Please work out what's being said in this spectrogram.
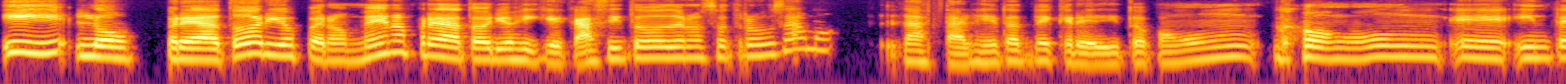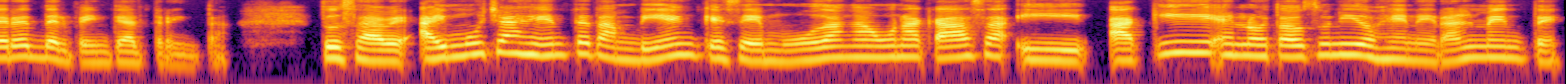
Y los predatorios, pero menos predatorios y que casi todos de nosotros usamos, las tarjetas de crédito con un, con un eh, interés del 20 al 30. Tú sabes, hay mucha gente también que se mudan a una casa y aquí en los Estados Unidos generalmente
